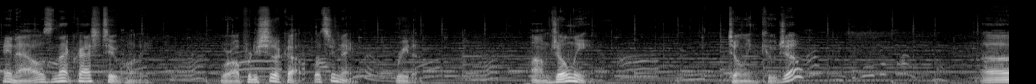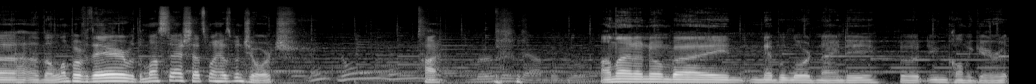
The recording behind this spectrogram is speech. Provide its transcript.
Hey now, isn't that crash too, honey? We're all pretty shook up. What's your name? Rita. I'm Jolene. Jolene Cujo? Uh, the lump over there with the mustache, that's my husband George. Hi. Online him by Nebulord90, but you can call me Garrett.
